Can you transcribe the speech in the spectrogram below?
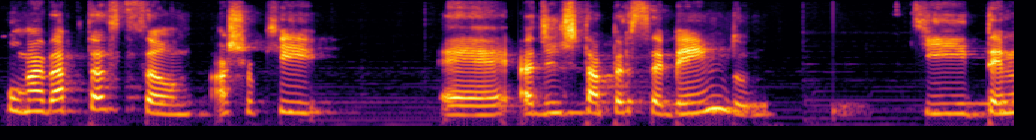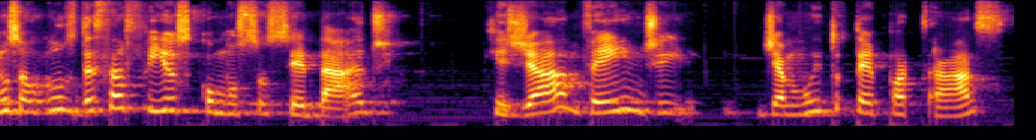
com adaptação. Acho que é, a gente está percebendo que temos alguns desafios como sociedade, que já vem de, de há muito tempo atrás.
